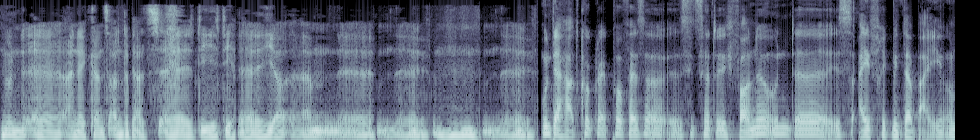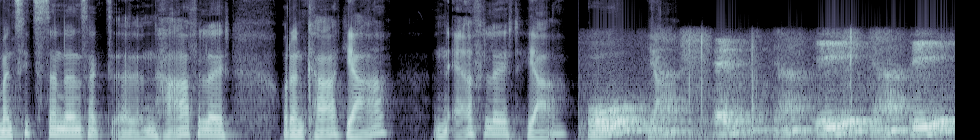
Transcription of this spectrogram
Nun, äh, eine ganz andere als äh, die, die äh, hier. Ähm, äh, äh, Und der Hardcore-Crack-Professor sitzt natürlich vorne und äh, ist eifrig mit dabei. Und man sitzt dann da und sagt, äh, ein H vielleicht oder ein K, ja. Ein R vielleicht, ja. O, ja. M, ja. E, ja. B,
